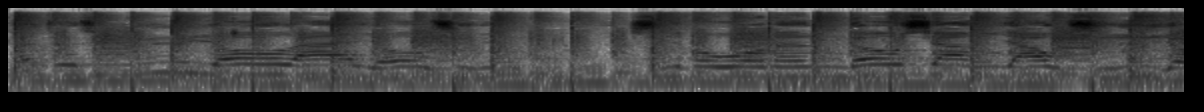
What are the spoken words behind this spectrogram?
看着情侣游来游去，是否我们都想要自由？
